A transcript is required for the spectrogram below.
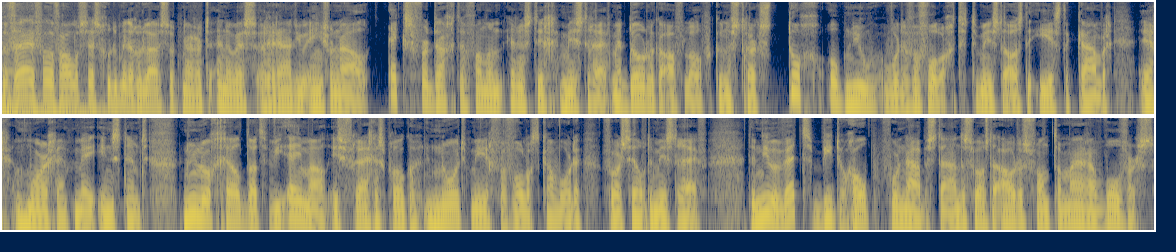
Vijf over half zes, goedemiddag. U luistert naar het NOS Radio 1 Journaal. Ex-verdachten van een ernstig misdrijf met dodelijke afloop... kunnen straks toch opnieuw worden vervolgd. Tenminste als de Eerste Kamer er morgen mee instemt. Nu nog geldt dat wie eenmaal is vrijgesproken... nooit meer vervolgd kan worden voor hetzelfde misdrijf. De nieuwe wet biedt hoop voor nabestaanden... zoals de ouders van Tamara Wolvers.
